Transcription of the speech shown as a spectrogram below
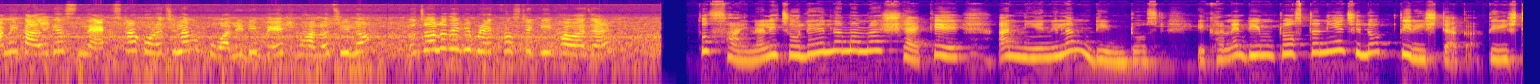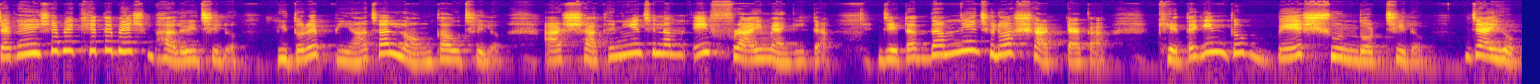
আমি কালকে স্ন্যাক্সটা করেছিলাম কোয়ালিটি বেশ ভালো ছিল। তো চলো দেখি ব্রেকফাস্টে কি খাওয়া যায়। তো ফাইনালি চলে এলাম আমরা শ্যাকে আর নিয়ে নিলাম ডিম টোস্ট এখানে ডিম টোস্টটা নিয়েছিল তিরিশ টাকা। তিরিশ টাকা হিসেবে খেতে বেশ ভালোই ছিল। ভিতরে পেঁয়াজ আর লঙ্কাও ছিল। আর সাথে নিয়েছিলাম এই ফ্রাই ম্যাগিটা, যেটার দাম নিয়েছিল ষাট টাকা। খেতে কিন্তু বেশ সুন্দর ছিল। যাই হোক,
